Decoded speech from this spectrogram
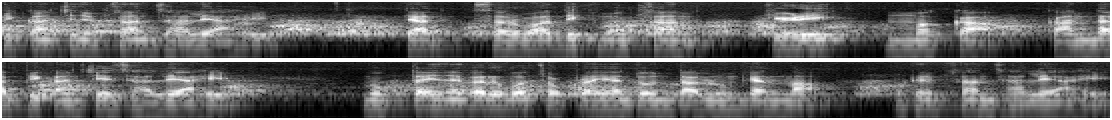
पिकांचे नुकसान झाले आहे. त्यात सर्वाधिक नुकसान केळी मका कांदा पिकांचे झाले आहे. मुक्ताईनगर व चोपडा या दोन तालुक्यांना मोठे नुकसान झाले आहे.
